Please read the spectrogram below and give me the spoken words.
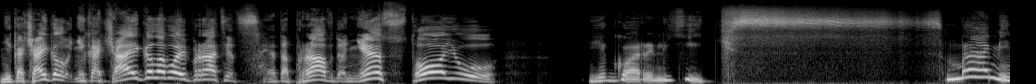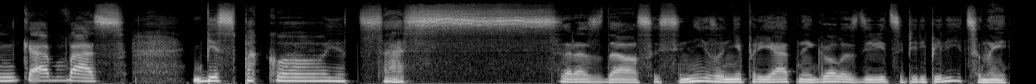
Не качай головой, не качай головой, братец. Это правда, не стою. Егор Ильич, маменька об вас беспокоится. Раздался снизу неприятный голос девицы Перепелицыной,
